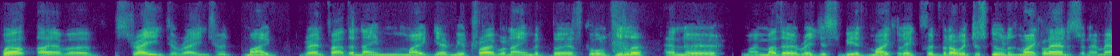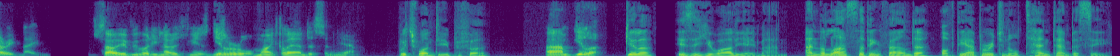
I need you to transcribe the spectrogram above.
Well, I have a strange arrangement. My grandfather named my gave me a tribal name at birth called Ghillar, and uh, my mother registered me as Michael Eckford, but I went to school as Michael Anderson, her married name. So everybody knows me as Ghillar or Michael Anderson, yeah. Which one do you prefer? Um, Ghillar. Ghillar is a Euahlayi man and the last living founder of the Aboriginal Tent Embassy.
